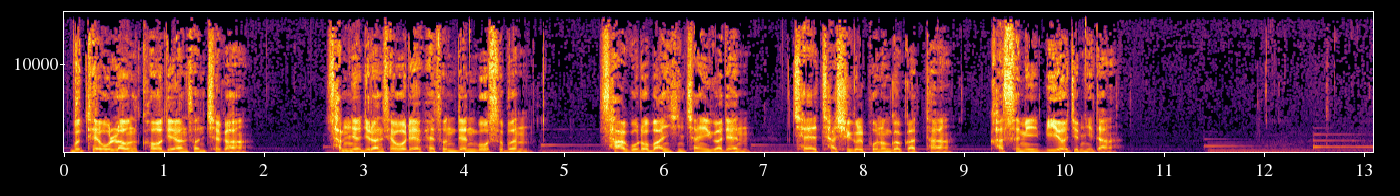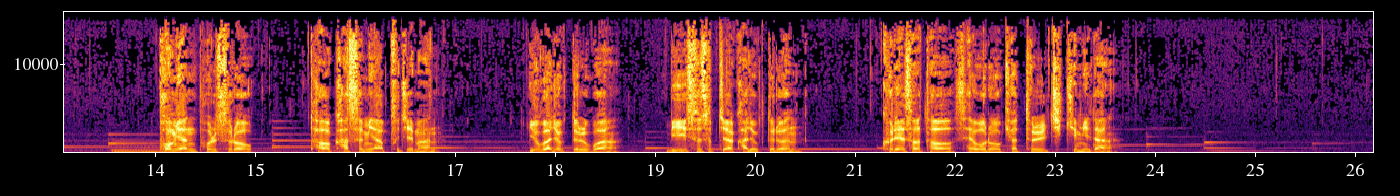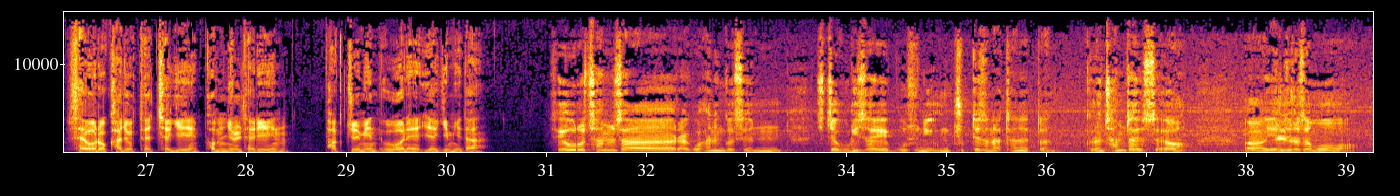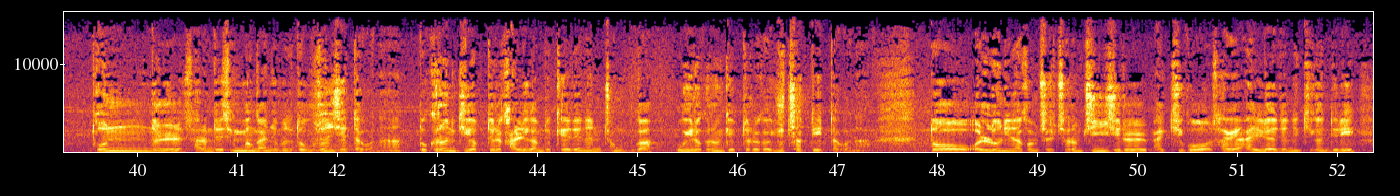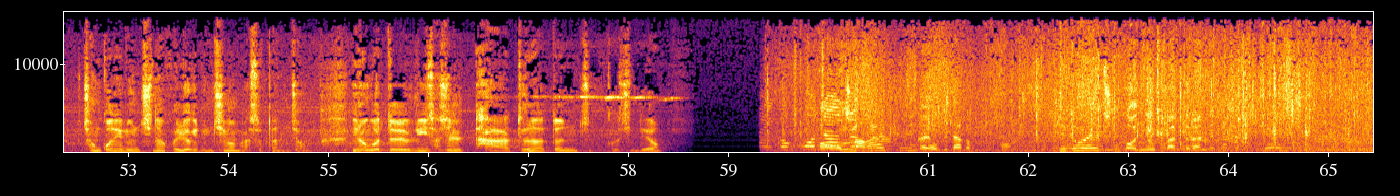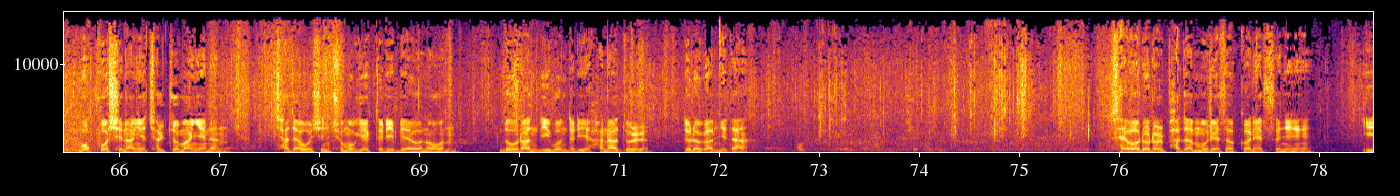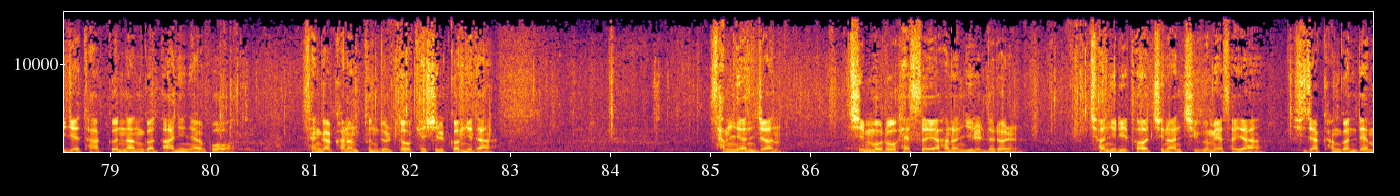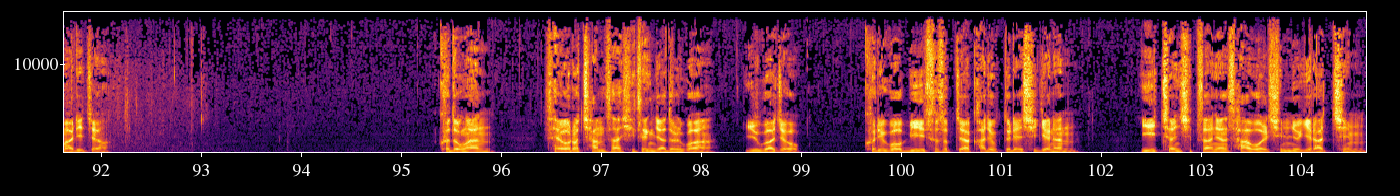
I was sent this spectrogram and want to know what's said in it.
무태 올라온 거대한 선체가 3년이란 세월에 훼손된 모습은 사고로 만신창이가 된 제 자식을 보는 것 같아 가슴이 미어집니다. 보면 볼수록 더 가슴이 아프지만 유가족들과 미수습자 가족들은 그래서 더 세월호 곁을 지킵니다. 세월호 가족 대책이 법률 대리인 박주민 의원의 얘기입니다. 세월호 참사라고 하는 것은 진짜 우리 사회의 모순이 응축돼서 나타났던 그런 참사였어요. 어, 예를 들어서 뭐 돈을 사람들의 생명과 안전보다 더 우선시했다거나 또 그런 기업들을 관리 감독해야 되는 정부가 오히려 그런 기업들과 유착돼 있다거나 또 언론이나 검찰처럼 진실을 밝히고 사회에 알려야 되는 기관들이 정권의 눈치나 권력의 눈치만 봤었다는 점 이런 것들이 사실 다 드러났던 것인데요. 어, 엄마가 할 테니까 여기다가 기도해주고 언니 오빠들한테. 목포 신앙의 철조망에는 찾아오신 추모객들이 메어놓은 노란 리본들이 하나둘 늘어갑니다. 세월호를 바닷물에서 꺼냈으니 이제 다 끝난 것 아니냐고 생각하는 분들도 계실 겁니다. 3년 전 침무로 했어야 하는 일들을 천일이 더 지난 지금에서야 시작한 건데 말이죠. 그동안 세월호 참사 희생자들과 유가족 그리고 미 수습자 가족들의 시계는 2014년 4월 16일 아침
